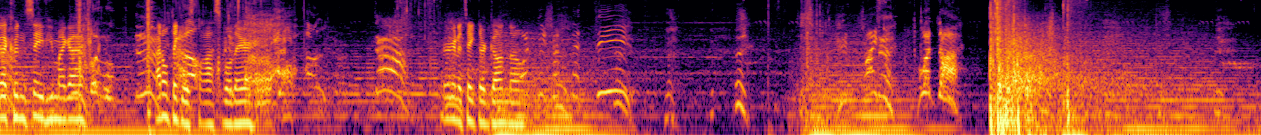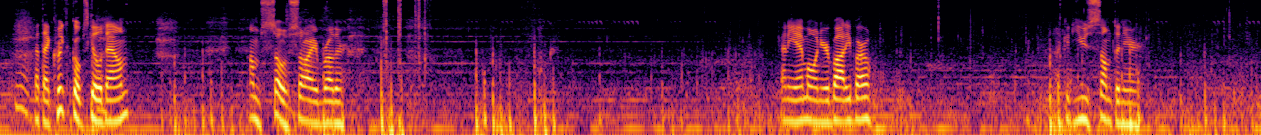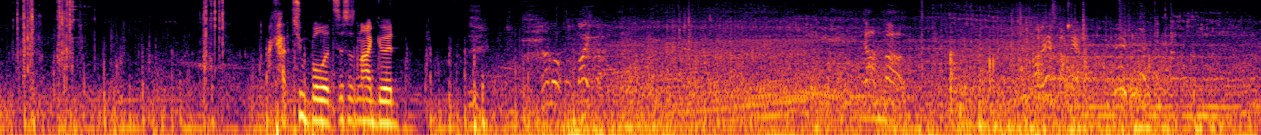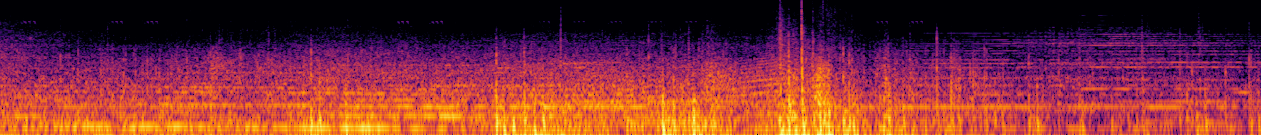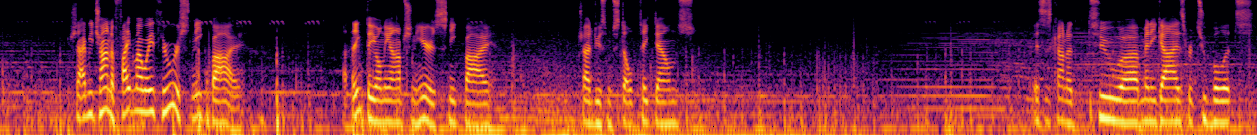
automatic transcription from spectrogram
sorry I couldn't save you, my guy. I don't think it was possible there. They're gonna take their gun, though. What the? Got that quickscope skill down. I'm so sorry, brother. Got any ammo on your body, bro? Could use something here. I got two bullets. This is not good. Should I be trying to fight my way through or sneak by? I think the only option here is sneak by. Try to do some stealth takedowns. This is kind of too uh, many guys for two bullets.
